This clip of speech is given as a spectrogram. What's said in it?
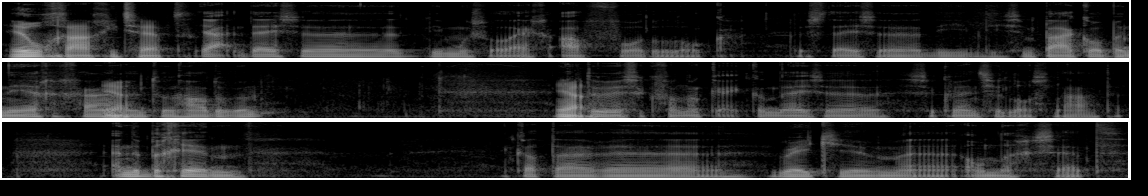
heel graag iets hebt. Ja, deze die moest wel echt af voor de lok. Dus deze die, die is een paar keer op en neer gegaan Ja. en toen hadden we hem. Ja. En toen wist ik van oké, ik kan deze sequentie loslaten. En het begin, ik had daar Requiem eh, onder gezet.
